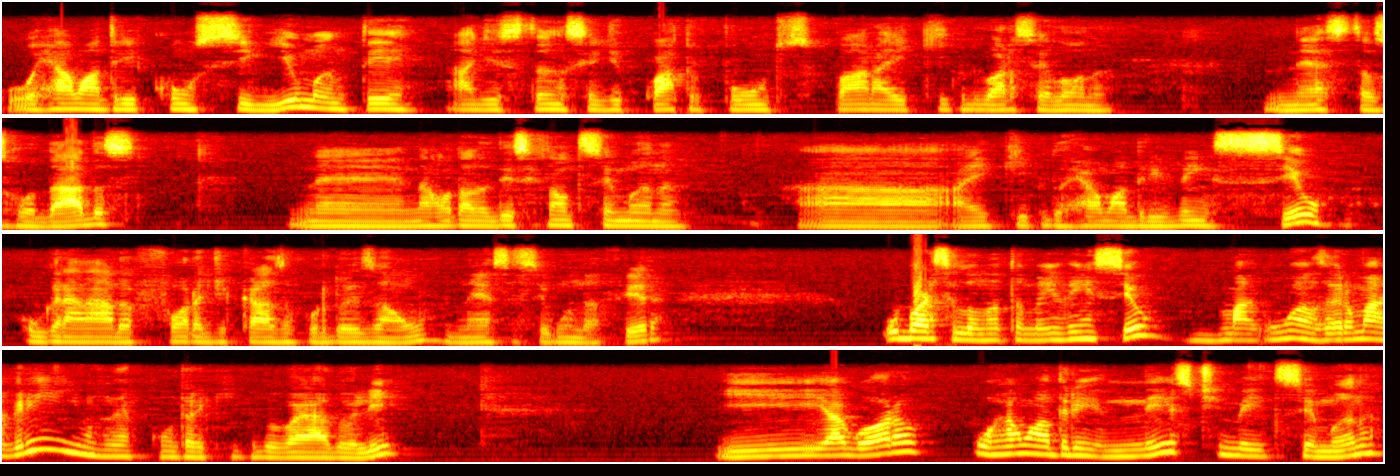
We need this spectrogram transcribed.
o Real Madrid conseguiu manter a distância de 4 pontos para a equipe do Barcelona nestas rodadas. Né, na rodada desse final de semana, a, a equipe do Real Madrid venceu o Granada fora de casa por 2 a 1 nessa segunda-feira. O Barcelona também venceu 1 a 0 magrinho né, contra a equipe do Valladolid. E agora o Real Madrid neste meio de semana,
